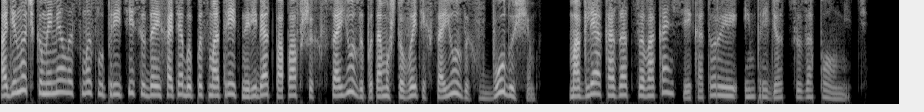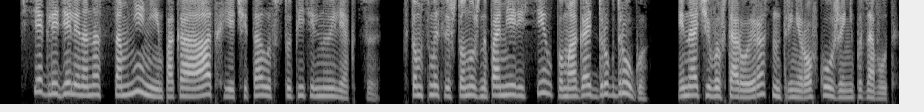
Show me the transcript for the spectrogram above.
Одиночкам имело смысл прийти сюда и хотя бы посмотреть на ребят, попавших в союзы, потому что в этих союзах в будущем могли оказаться вакансии, которые им придется заполнить. Все глядели на нас с сомнением, пока Аатхья читала вступительную лекцию. В том смысле, что нужно по мере сил помогать друг другу, иначе во второй раз на тренировку уже не позовут.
